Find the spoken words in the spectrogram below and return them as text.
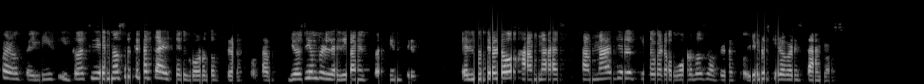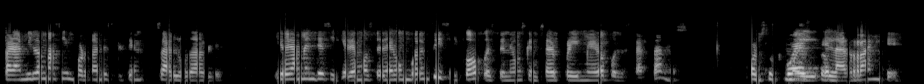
pero feliz, y tú así de, no se trata de ser gordo flaco, o sea, yo siempre les digo a mis pacientes, el nutriólogo jamás, jamás yo los quiero ver gordos o flacos, yo los quiero ver sanos. Para mí lo más importante es que estén saludables. Y obviamente si queremos tener un buen físico, pues tenemos que empezar primero pues estar sanos. Por supuesto. El, el, arranque.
